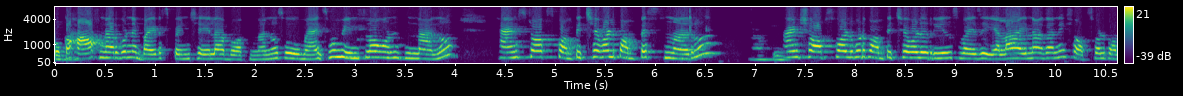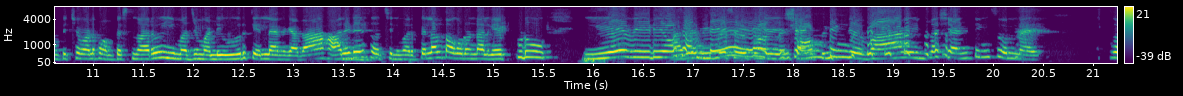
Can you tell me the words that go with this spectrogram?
ఒక హాఫ్ అన్ అవర్ కూడా నేను బయట స్పెండ్ చేయలేకపోతున్నాను. సో మాక్సిమం ఇంట్లో ఉంటున్నాను. హ్యాండ్ స్టాక్స్ పంపించే వాళ్ళు పంపిస్తున్నారు. అండ్ షాప్స్ వాళ్ళు కూడా పంపించేవాళ్ళు రీల్స్ వైజ్ ఎలా అయినా కానీ షాప్స్ వాళ్ళు పంపించే వాళ్ళు పంపిస్తున్నారు. ఈ మధ్య మళ్ళీ ఊరికి వెళ్ళాను కదా. హాలిడేస్ వచ్చింది. మరి పిల్లలతో కూడా ఉండాలి. ఎప్పుడు ఏ వీడియోస్ అంటే షంటింగ్. బాగా ఇంట్లో షంటింగ్స్ ఉన్నాయి. సో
